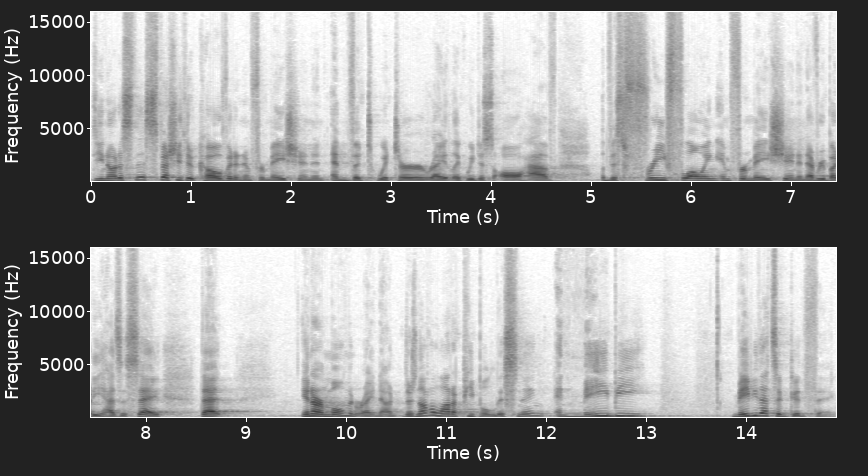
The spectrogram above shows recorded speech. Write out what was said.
Do you notice this? Especially through COVID and information and, and the Twitter, right? Like we just all have this free flowing information and everybody has a say. That in our moment right now, there's not a lot of people listening, and maybe Maybe that's a good thing.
